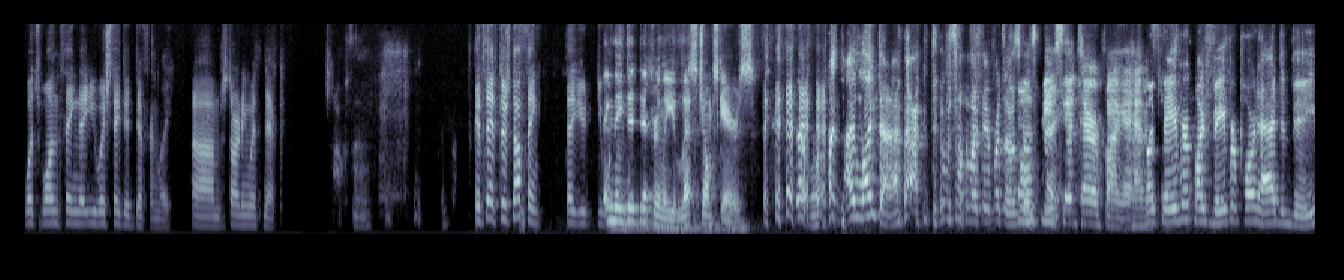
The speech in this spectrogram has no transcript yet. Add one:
What's one thing that you wish they did differently? Um, starting with Nick. If, if there's nothing that you you Thing they did differently, less jump scares. I, I like that. I, I, it was one of my favorite parts. I was going to be so terrifying. I haven't. My slept. favorite, my favorite part had to be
